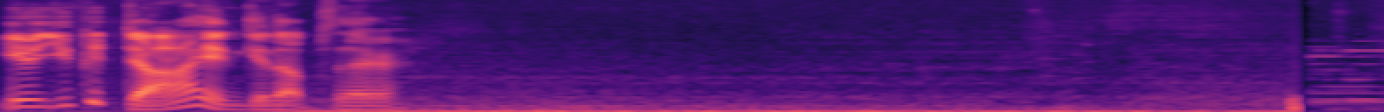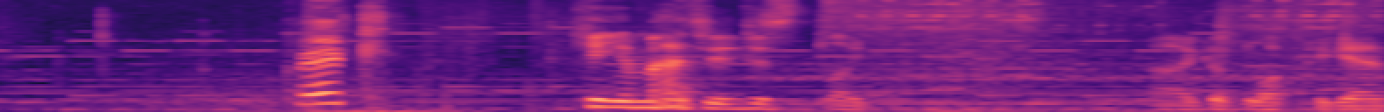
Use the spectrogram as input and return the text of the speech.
you know, you could die and get up there. Quick! Can you imagine just, like... I got blocked again.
